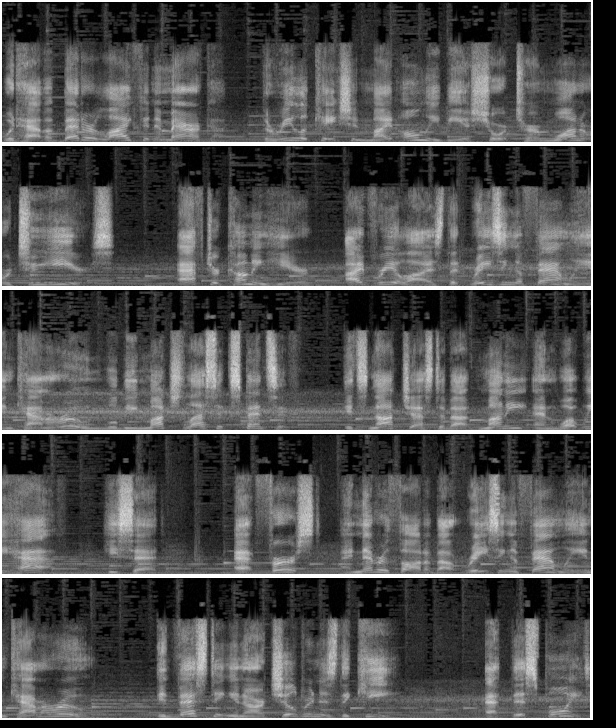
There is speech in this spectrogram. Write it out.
would have a better life in America, the relocation might only be a short-term one or two years. After coming here, I've realized that raising a family in Cameroon will be much less expensive. It's not just about money and what we have, he said. At first, I never thought about raising a family in Cameroon. Investing in our children is the key. At this point,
